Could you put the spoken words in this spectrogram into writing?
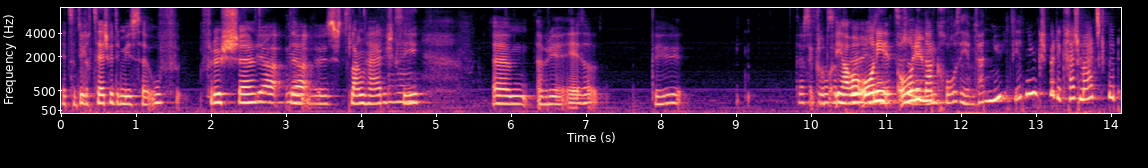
Jetzt natürlich zuerst wieder müssen auffrischen, Ja, ja. weil es zu lang her war. Mhm. Ähm, aber ich eh so... bö- Das Ich so glaube, ja, auch ohne, so ohne. Narkose. Ich habe nichts, ich habe nichts gespürt, ich habe keinen Schmerz gespürt.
